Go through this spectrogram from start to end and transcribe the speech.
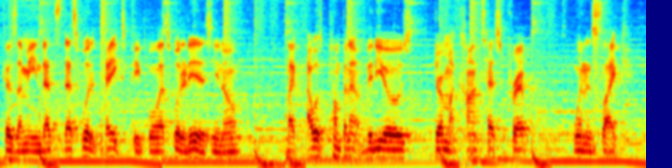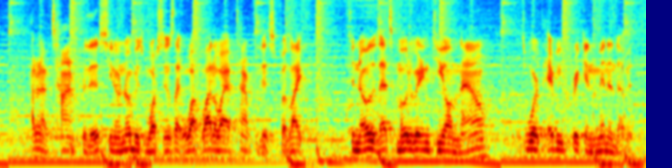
because I mean that's that's what it takes, people. That's what it is, you know. Like I was pumping out videos during my contest prep when it's like I don't have time for this. You know, nobody's watching. It's like why, why do I have time for this? But like to know that that's motivating to y'all now, it's worth every freaking minute of it.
